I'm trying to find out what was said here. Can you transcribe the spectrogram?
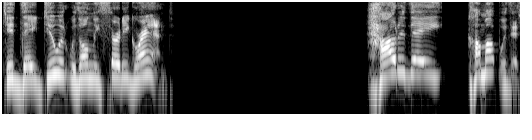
did they do it with only 30 grand? How did they come up with this?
